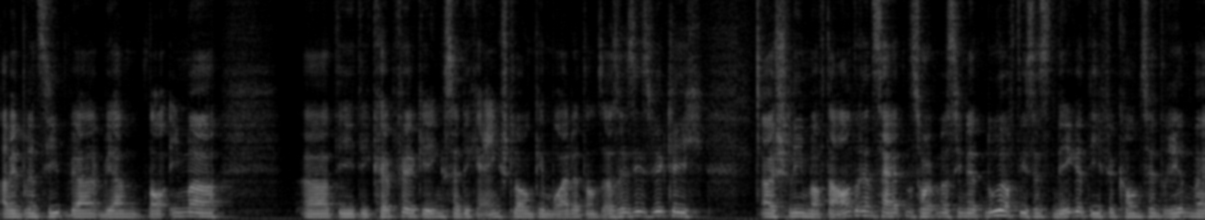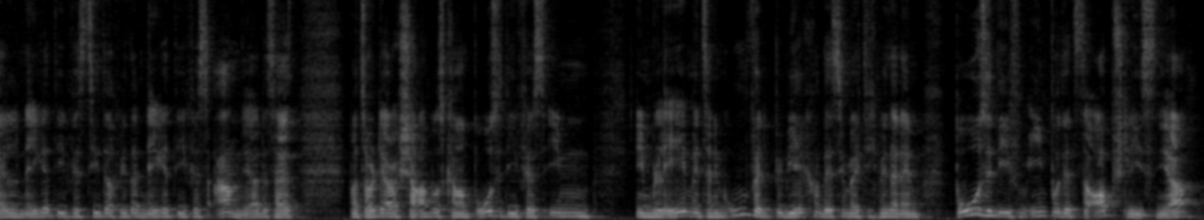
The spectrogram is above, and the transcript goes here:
aber im Prinzip werden da immer äh, die, die Köpfe gegenseitig eingeschlagen, gemordet und so. Also es ist wirklich äh, schlimm. Auf der anderen Seite sollte man sich nicht nur auf dieses Negative konzentrieren, weil Negatives zieht auch wieder Negatives an. Ja? Das heißt, man sollte auch schauen, was kann man Positives im, im Leben, in seinem Umfeld bewirken und deswegen möchte ich mit einem positiven Input jetzt da abschließen. Ja?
